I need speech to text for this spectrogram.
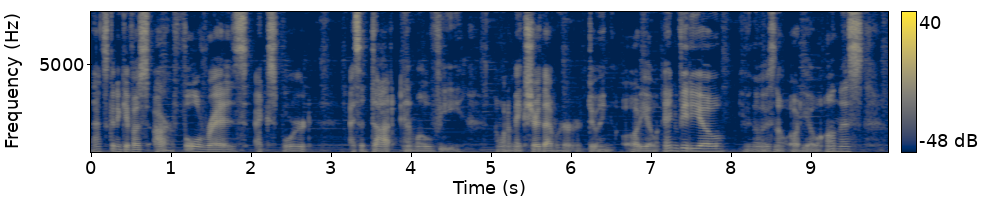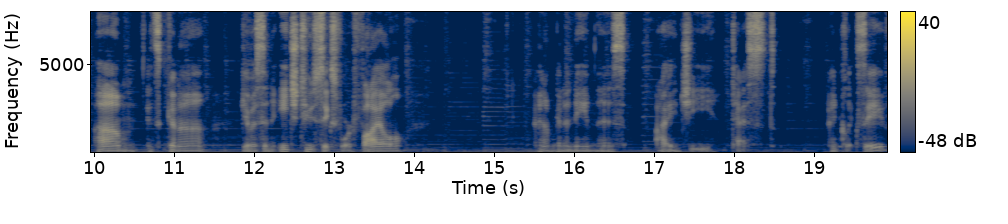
That's gonna give us our full res export as a .mov. I wanna make sure that we're doing audio and video, even though there's no audio on this. Um, it's gonna give us an H.264 file and I'm gonna name this IG test and click save.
